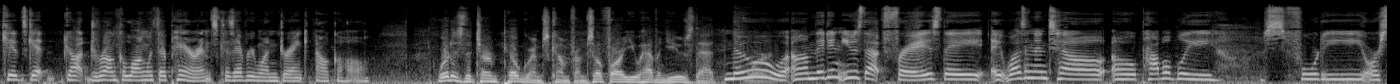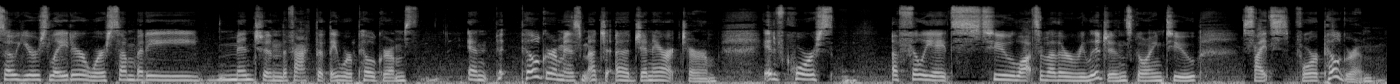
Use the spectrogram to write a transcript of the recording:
kids get got drunk along with their parents because everyone drank alcohol. Where does the term pilgrims come from? So far, you haven't used that. No, um, they didn't use that phrase. They it wasn't until oh probably. 40 or so years later, where somebody mentioned the fact that they were pilgrims. And p- pilgrim is much a generic term. It, of course, affiliates to lots of other religions going to sites for pilgrim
